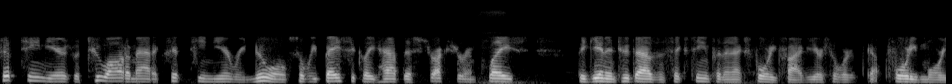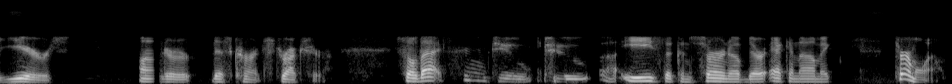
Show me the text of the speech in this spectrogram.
15 years with two automatic 15 year renewals. So we basically have this structure in place begin in 2016 for the next 45 years. So we've got 40 more years under this current structure. So that seemed to to uh, ease the concern of their economic turmoil.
